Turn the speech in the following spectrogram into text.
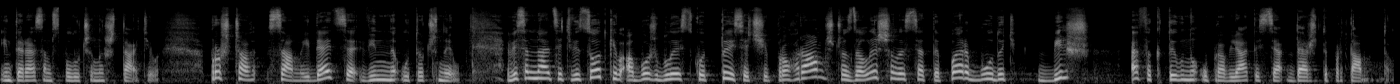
інтересам Сполучених Штатів. Про що саме йдеться, він не уточнив. 18% або ж близько тисячі програм, що залишилися, тепер будуть більш ефективно управлятися держдепартаментом.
